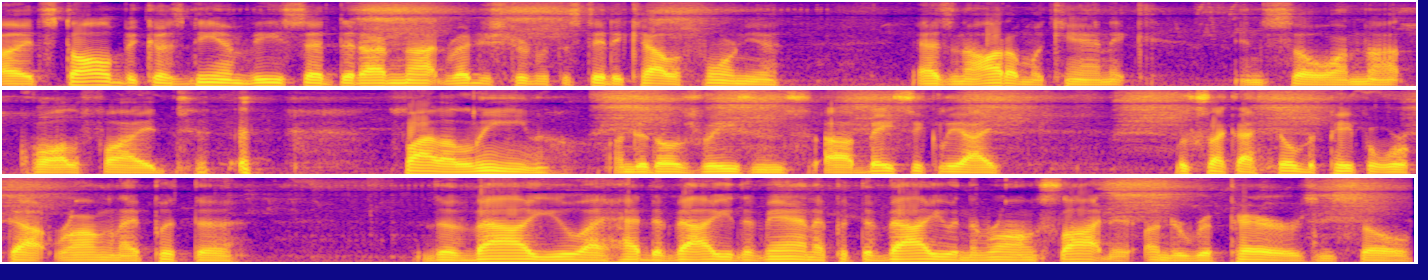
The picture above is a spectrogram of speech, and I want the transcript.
uh, it stalled because DMV said that I'm not registered with the state of California as an auto mechanic, and so I'm not qualified to file a lien under those reasons. Uh, basically, I looks like I filled the paperwork out wrong, and I put the the value. I had to value the van. I put the value in the wrong slot under repairs, and so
